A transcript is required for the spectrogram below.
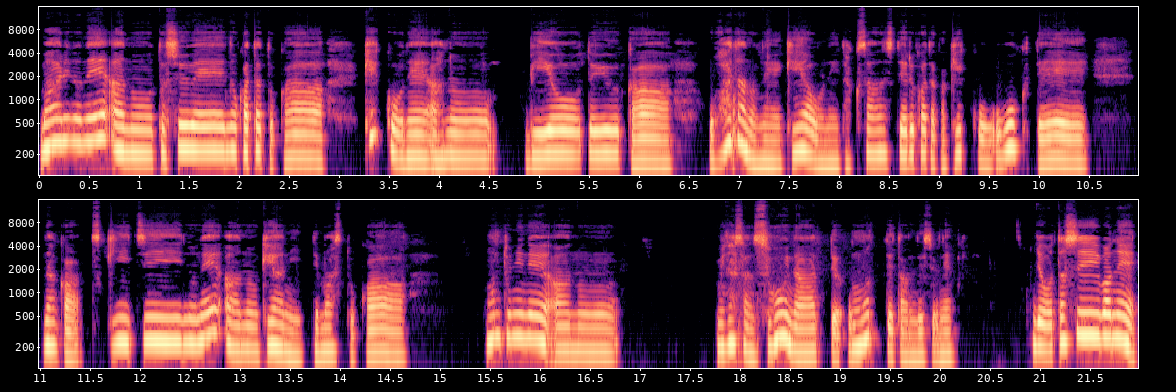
周りのね、あの、年上の方とか、結構ね、あの、美容というか、お肌のね、ケアをね、たくさんしてる方が結構多くて、なんか月1のね、あの、ケアに行ってますとか、本当にね、あの、皆さんすごいなって思ってたんですよね。で、私はね、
